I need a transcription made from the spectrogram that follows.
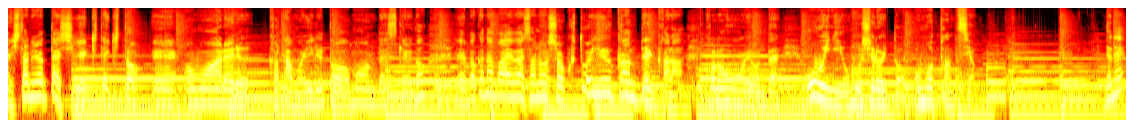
ー、人によっては刺激的と、えー、思われる方もいると思うんですけれど、え僕の場合はその食という観点からこの本を読んで大いに面白いと思ったんですよ。でね、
